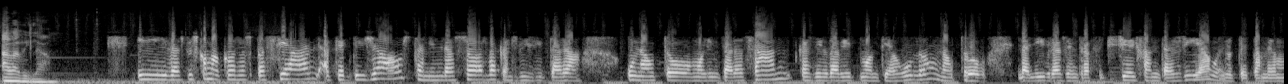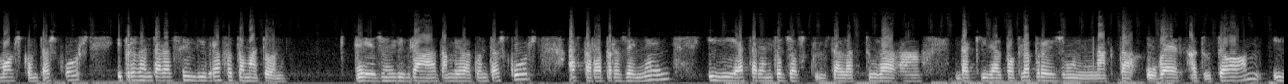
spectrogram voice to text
a la vila. I després, com a cosa especial, aquest dijous tenim la sort de que ens visitarà un autor molt interessant que es diu David Monteagudo, un autor de llibres entre ficció i fantasia, bueno, té també molts contes curts, i presentarà el seu llibre Fotomatón. És un llibre també de contes curts, estarà present ell i estarem tots els clubs de lectura d'aquí del poble, però és un acte obert a tothom i,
